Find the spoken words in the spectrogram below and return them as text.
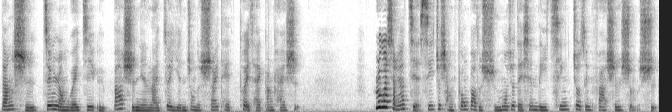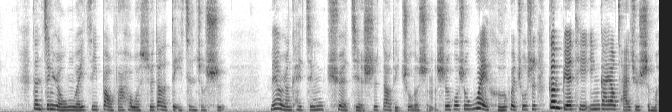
当时金融危机与八十年来最严重的衰退退才刚开始。如果想要解析这场风暴的始末，就得先厘清究竟发生什么事。但金融危机爆发后，我学到的第一件就是，没有人可以精确解释到底出了什么事，或是为何会出事，更别提应该要采取什么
